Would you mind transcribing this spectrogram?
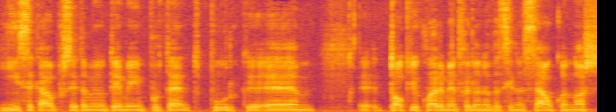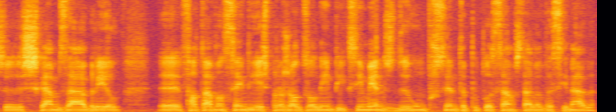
e isso acaba por ser também um tema importante porque Tóquio claramente falhou na vacinação. Quando nós eh, chegámos a abril, eh, faltavam 100 dias para os Jogos Olímpicos e menos de 1% da população estava vacinada.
